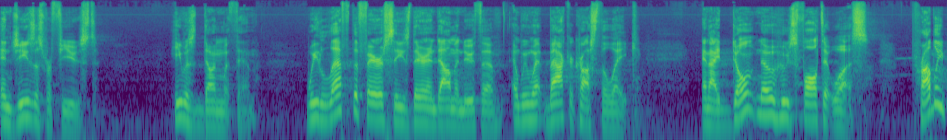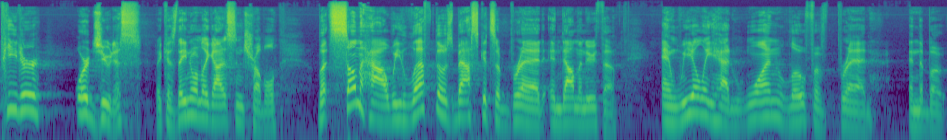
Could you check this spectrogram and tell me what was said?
And Jesus refused. He was done with them. We left the Pharisees there in Dalmanutha and we went back across the lake. And I don't know whose fault it was. Probably Peter or Judas, because they normally got us in trouble. But somehow we left those baskets of bread in Dalmanutha, and we only had one loaf of bread in the boat.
